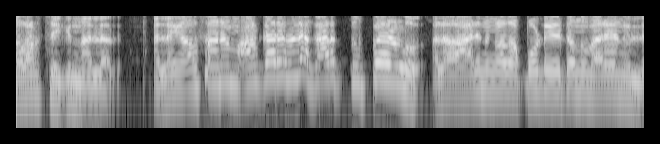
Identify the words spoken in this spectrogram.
വളർച്ചയ്ക്കും നല്ലത്. അല്ലെങ്കിൽ അവസാനം ആൾക്കാരല്ല കാര തുപ്പേ ഉള്ളൂ അല്ലാതെ ആരും നിങ്ങളെ സപ്പോർട്ട് ചെയ്തിട്ടൊന്നും വരയൊന്നുമില്ല.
